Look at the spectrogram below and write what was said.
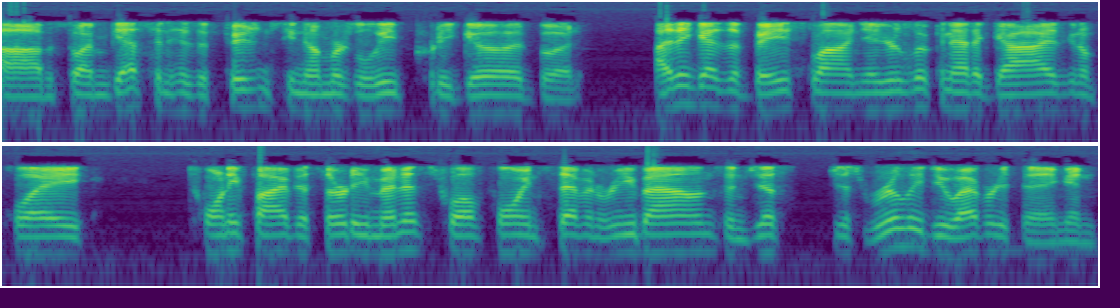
Um, so I'm guessing his efficiency numbers will be pretty good. But I think as a baseline, yeah, you're looking at a guy who's going to play 25 to 30 minutes, 12.7 rebounds, and just just really do everything. And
